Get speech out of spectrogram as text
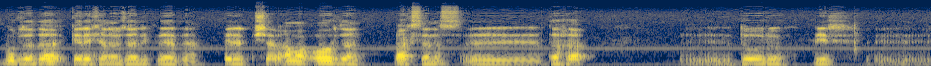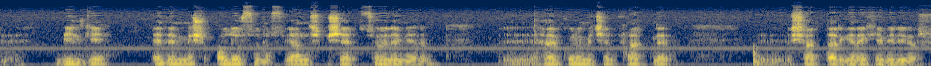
burada da gereken özelliklerden belirtmişler ama oradan baksanız e, daha e, doğru bir e, bilgi edinmiş olursunuz. Yanlış bir şey söylemeyelim. E, Her kurum için farklı e, şartlar gerekebiliyor.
